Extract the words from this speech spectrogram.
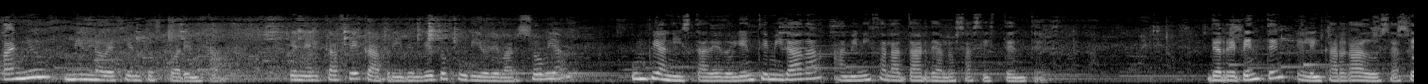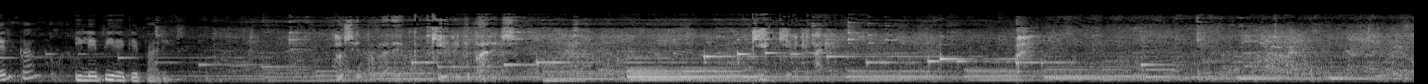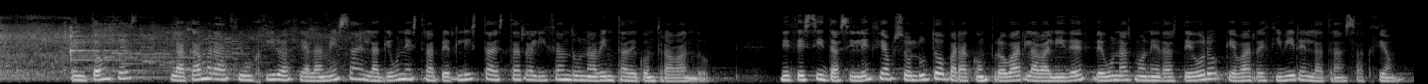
Año 1940. En el Café Capri del gueto judío de Varsovia, un pianista de doliente mirada ameniza la tarde a los asistentes. De repente, el encargado se acerca y le pide que pare. Lo siento, Vladek, quiere que pares. ¿Quién quiere que pare? Entonces, la cámara hace un giro hacia la mesa en la que un extraperlista está realizando una venta de contrabando. Necesita silencio absoluto para comprobar la validez de unas monedas de oro que va a recibir en la transacción.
